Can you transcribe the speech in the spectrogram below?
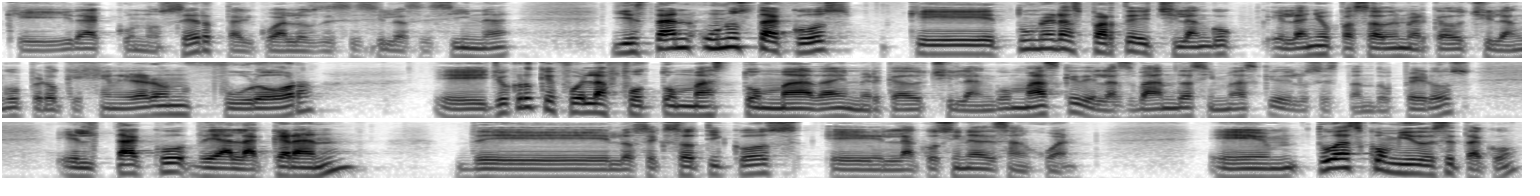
que, ir a conocer, tal cual, los de Ceci la Cecina. Y están unos tacos que tú no eras parte de Chilango el año pasado en Mercado Chilango, pero que generaron furor. Eh, yo creo que fue la foto más tomada en Mercado Chilango, más que de las bandas y más que de los estandoperos. El taco de alacrán de los exóticos en la cocina de San Juan. Em, ¿Tú has comido ese taco?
